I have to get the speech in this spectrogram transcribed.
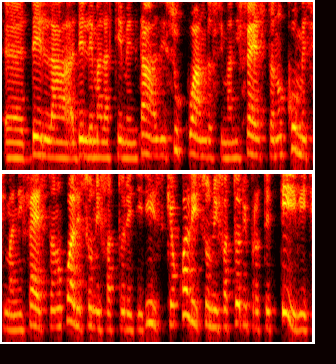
eh, della, delle malattie mentali, su quando si manifestano, come si manifestano, quali sono i fattori di rischio, quali sono i fattori protettivi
